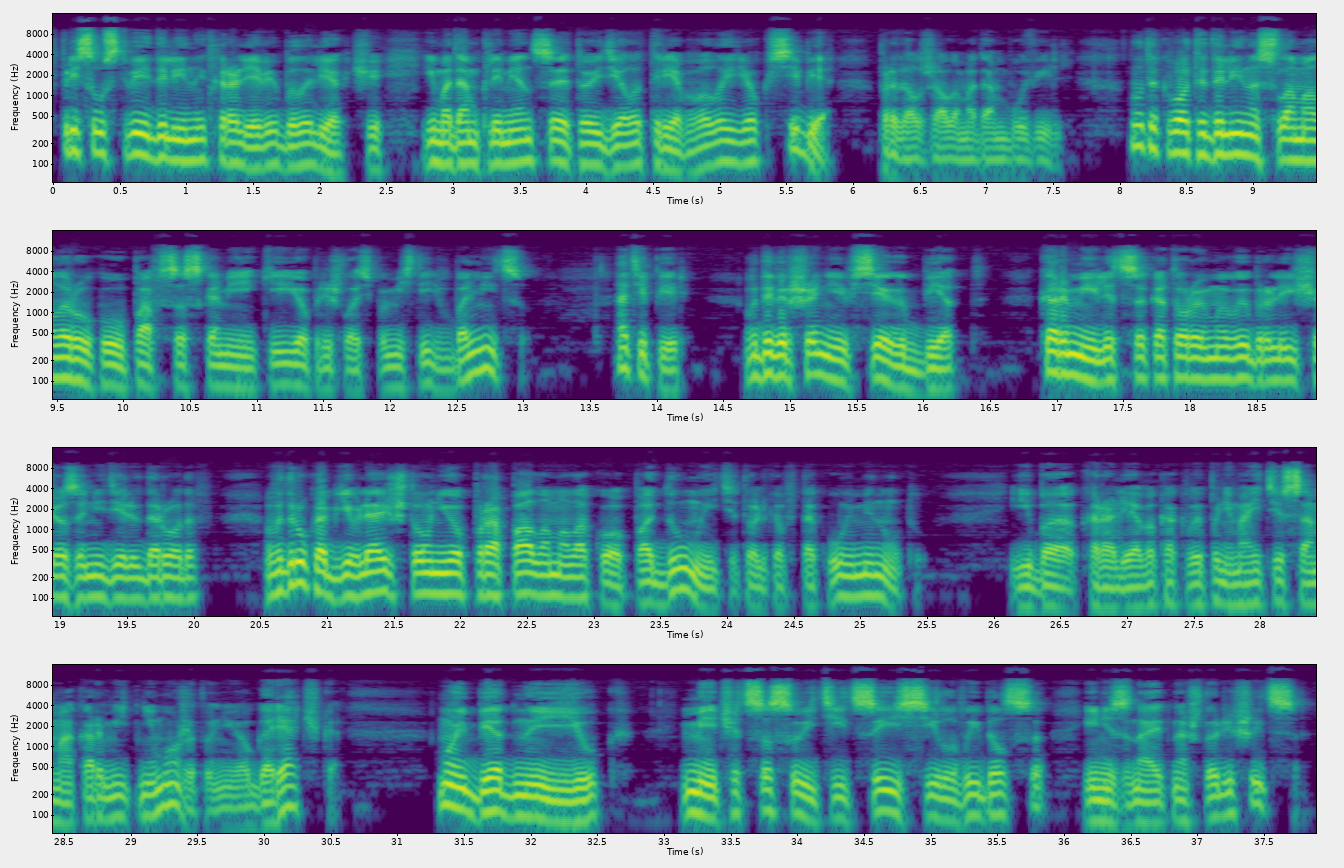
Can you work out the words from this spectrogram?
В присутствии Делины королеве было легче, и мадам Клеменция то и дело требовала ее к себе, продолжала мадам Бувиль. Ну так вот, и Делина сломала руку, упав со скамейки, ее пришлось поместить в больницу. А теперь, в довершении всех бед, кормилица, которую мы выбрали еще за неделю до родов, вдруг объявляет, что у нее пропало молоко. Подумайте только в такую минуту ибо королева, как вы понимаете, сама кормить не может, у нее горячка. Мой бедный юг мечется, суетится, и сил выбился, и не знает, на что решиться.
